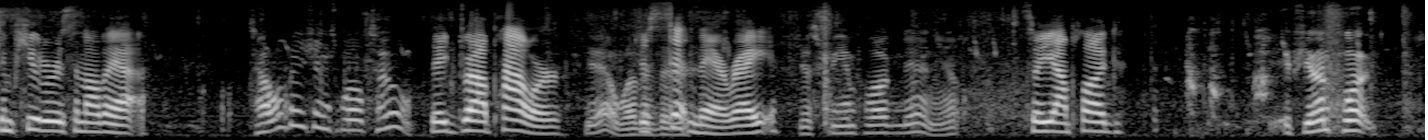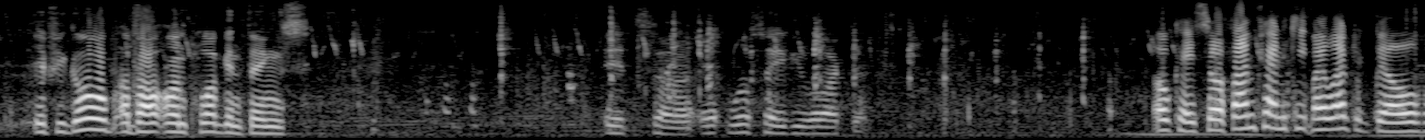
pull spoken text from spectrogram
computers and all that? Televisions will too. They draw power Yeah, whether just sitting there, right? just being plugged in. Yep. So you unplug. If you unplug, if you go about unplugging things, it's uh, it will save you electric. Okay, so if I'm trying to keep my electric bill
